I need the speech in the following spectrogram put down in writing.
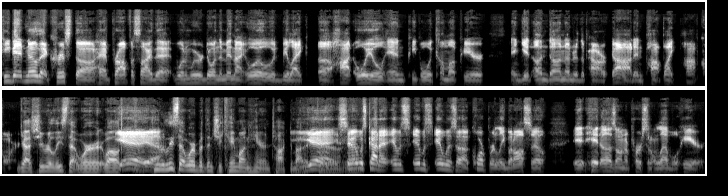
he didn't know that Krista had prophesied that when we were doing the midnight oil, it would be like uh, hot oil, and people would come up here and get undone under the power of God and pop like popcorn. Yeah, she released that word. Well, yeah, yeah. She released that word, but then she came on here and talked about it. Yeah, so yeah. it was kind of it was it was it was uh corporately, but also it hit us on a personal level here,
